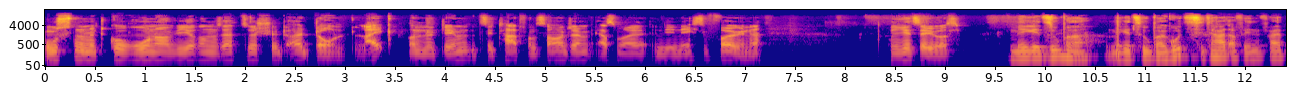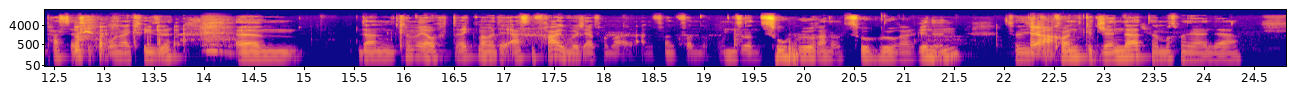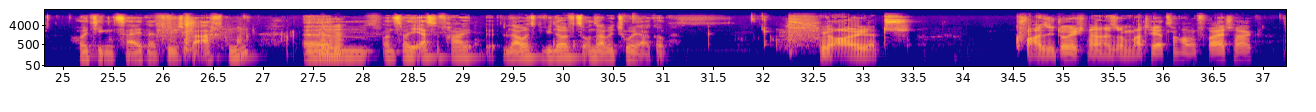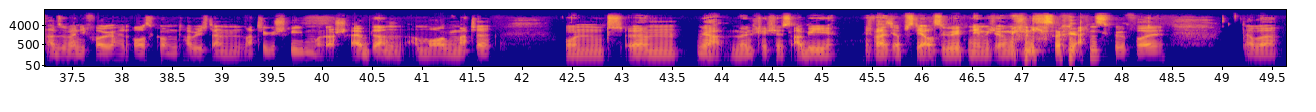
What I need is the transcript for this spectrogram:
Husten mit Coronaviren, Sätze, shit I don't like. Und mit dem Zitat von Summer Jam erstmal in die nächste Folge, ne? Wie geht's dir, Jus? Mir geht's super. Mir geht's super. Gutes Zitat auf jeden Fall. Passt ja zur Corona-Krise. ähm, dann können wir ja auch direkt mal mit der ersten Frage, würde ich einfach mal anfangen von unseren Zuhörern und Zuhörerinnen. Natürlich ja. gekonnt, gegendert. Da muss man ja in der heutigen Zeit natürlich beachten. Ähm, mhm. Und zwar die erste Frage lautet, wie läuft so unser Abitur, Jakob? Ja, jetzt quasi durch. Ne? Also Mathe jetzt noch am Freitag. Also wenn die Folge halt rauskommt, habe ich dann Mathe geschrieben oder schreibe dann am Morgen Mathe. Und ähm, ja, mündliches Abi. Ich weiß nicht, ob es dir auch so geht, nehme ich irgendwie nicht so ganz für voll. Aber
